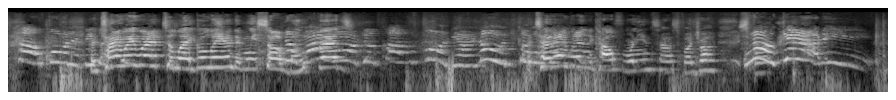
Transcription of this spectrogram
California. The time we went to Legoland and we saw No, bunk I beds. want to California. No, it's coming. Pretend I went to California and saw SpongeBob. No, get out of here.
